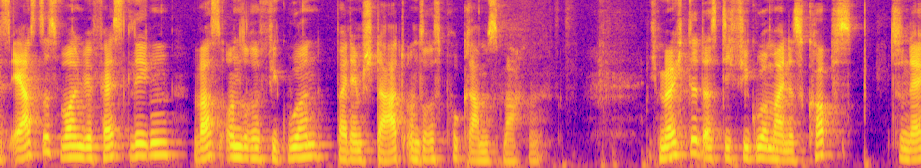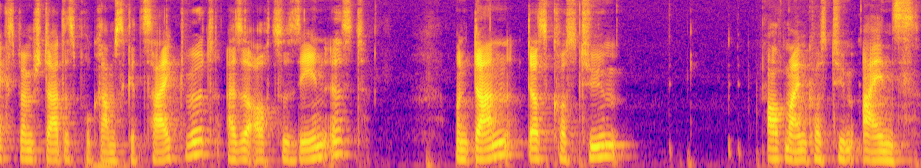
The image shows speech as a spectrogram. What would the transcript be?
Als erstes wollen wir festlegen, was unsere Figuren bei dem Start unseres Programms machen. Ich möchte, dass die Figur meines Kopfs zunächst beim Start des Programms gezeigt wird, also auch zu sehen ist, und dann das Kostüm auf mein Kostüm 1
